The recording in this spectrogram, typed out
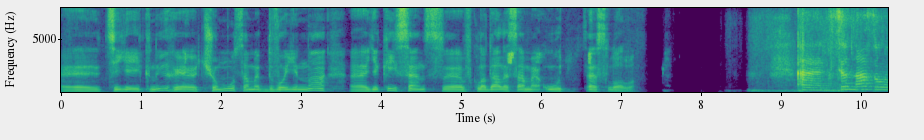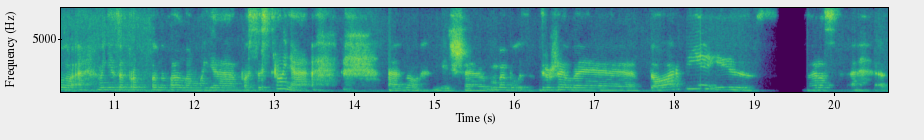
е, цієї книги, чому саме двоїна, е, який сенс е, вкладали саме у це слово? Е, Цю назву е, мені запропонувала моя посеструня. Е, Ну, більше ми дружили до армії і зараз е,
